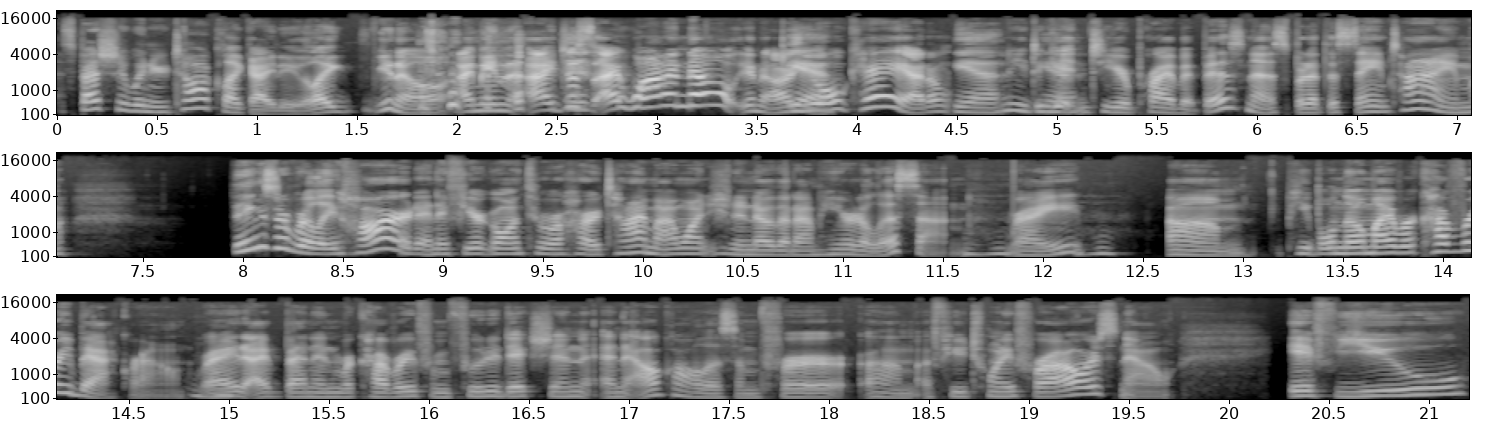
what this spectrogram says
Especially when you talk like I do. Like, you know, I mean, I just, I want to know, you know, are Yeah. you okay? I don't Yeah, need to yeah. get into your private business. But at the same time, things are really hard. And if you're going through a hard time, I want you to know that I'm here to listen, Mm-hmm. right? Um, people know my recovery background, right? I've been in recovery from food addiction and alcoholism for um, a few 24 hours now. If you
